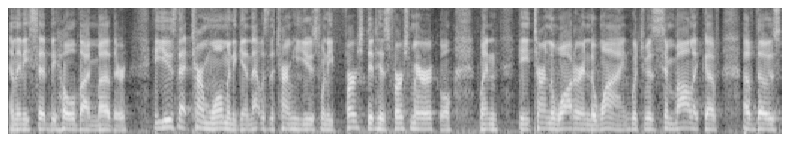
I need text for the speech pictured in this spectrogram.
And then he said, Behold thy mother. He used that term woman again. That was the term he used when he first did his first miracle, when he turned the water into wine, which was symbolic of, of those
